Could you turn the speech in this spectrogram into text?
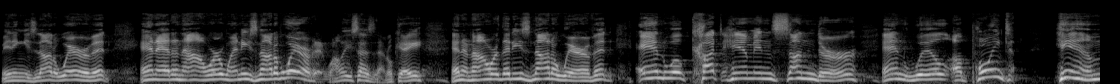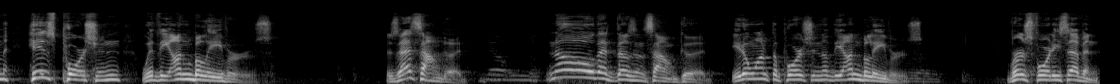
meaning he's not aware of it and at an hour when he's not aware of it. Well he says that okay? And an hour that he's not aware of it and will cut him in sunder and will appoint him his portion with the unbelievers. Does that sound good? No. No that doesn't sound good. You don't want the portion of the unbelievers. Verse 47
